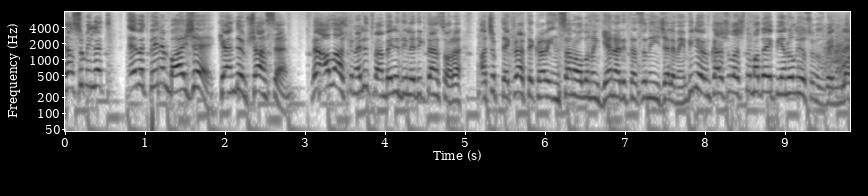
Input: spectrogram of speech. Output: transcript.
Nasıl millet? Evet benim Bayce. Kendim şahsen. Ve Allah aşkına lütfen beni dinledikten sonra açıp tekrar tekrar insanoğlunun gen haritasını incelemeyin. Biliyorum karşılaştırmada hep yanılıyorsunuz benimle.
